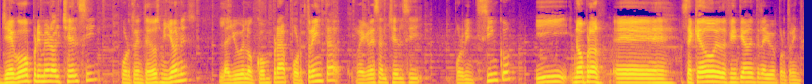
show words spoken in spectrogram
Llegó primero al Chelsea por 32 millones, la Juve lo compra por 30, regresa al Chelsea por 25 y... No, perdón, eh, se quedó definitivamente en la Juve por 30.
